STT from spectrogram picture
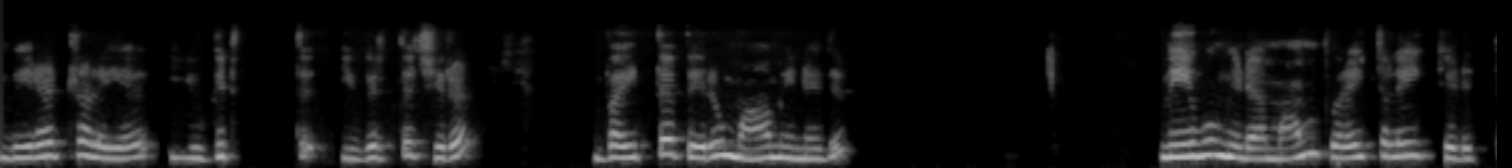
விரற்றலைய வைத்த பெரு மாமினது மேவுமிடமாம் புரைத்தலை கெடுத்த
